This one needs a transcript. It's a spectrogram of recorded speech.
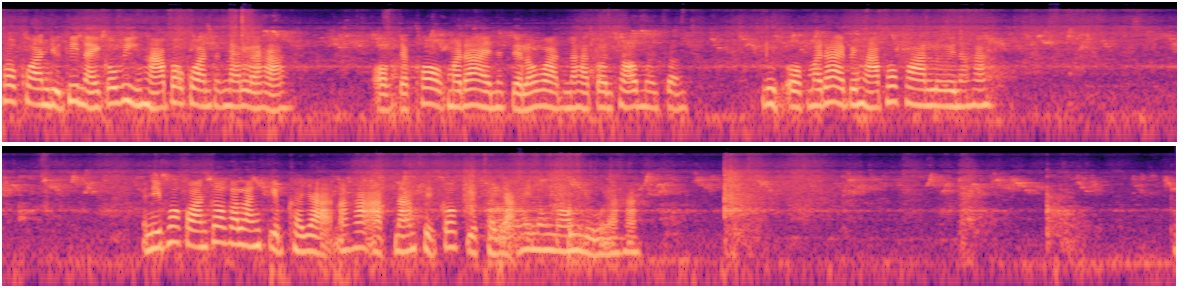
พ่อควานอยู่ที่ไหนก็วิ่งหาพ่อควานทั้งนั้นแหละค่ะ ออกจากคอกมาได้ในแต่ละวันนะคะ ตอนเช้าเหมือนกันหลุดออกมาได้ไปหาพ่อควานเลยนะคะ อันนี้พ่อควานก็กำลังเก็บขยะนะคะอาบน้ำเสร็จก็เก็บขยะให้น้องๆอยู่นะคะท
